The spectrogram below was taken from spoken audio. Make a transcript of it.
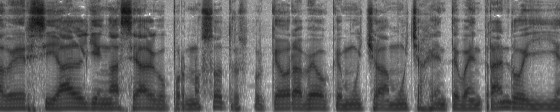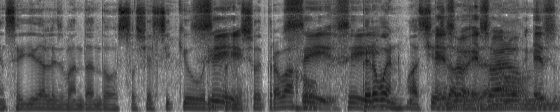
a ver si alguien hace algo por nosotros, porque ahora veo que mucha mucha gente va entrando y enseguida les van dando Social Security, permiso de trabajo. Sí, sí. Pero bueno, así es eso, la vida. Eso, es algo, eso,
